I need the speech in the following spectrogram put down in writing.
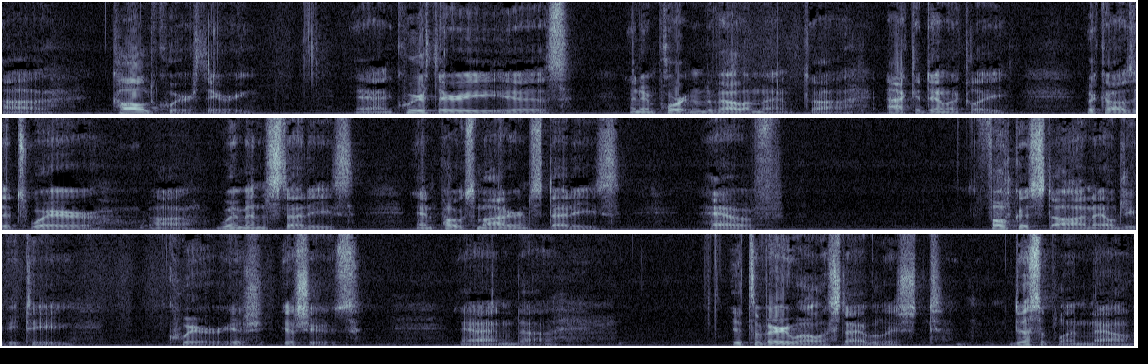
uh, called Queer Theory. And queer theory is an important development uh, academically because it's where uh, women's studies and postmodern studies have focused on LGBT queer is- issues. And uh, it's a very well established discipline now.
